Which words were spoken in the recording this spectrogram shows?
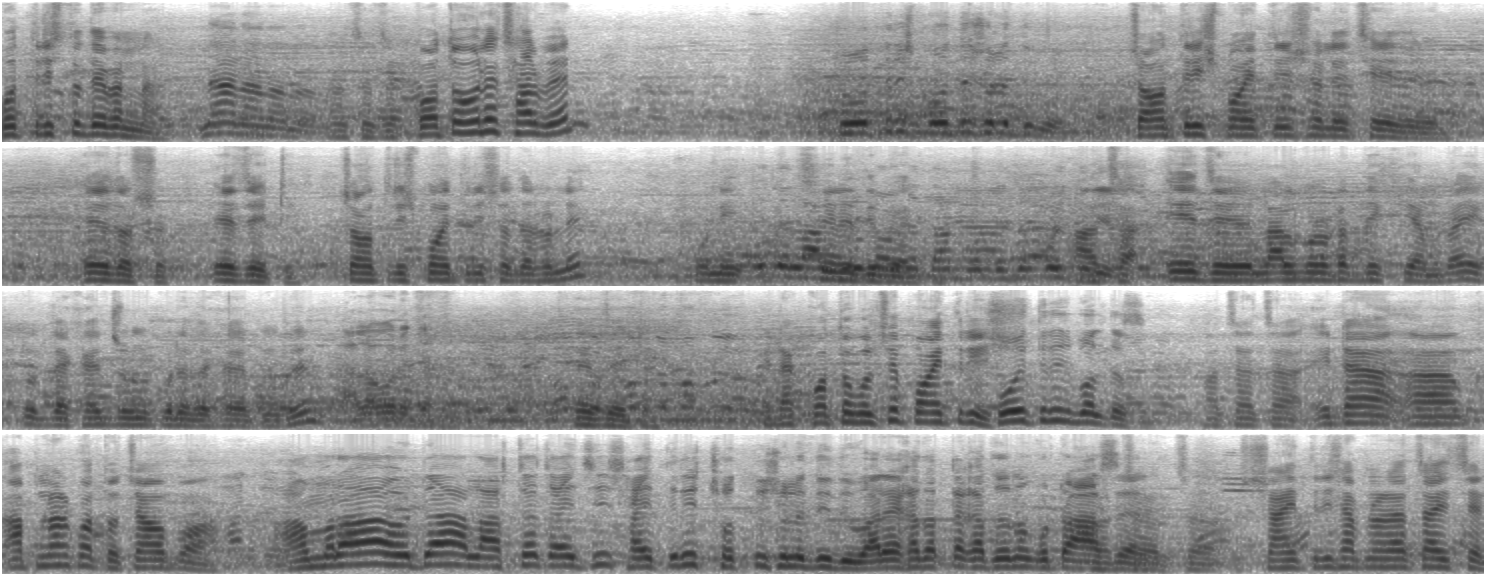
বত্রিশ তো দেবেন না? না না না না। আচ্ছা আচ্ছা। কত হলে ছাড়বেন? চৌত্রিশ পঁয়ত্রিশ হলে দিব। চৌত্রিশ পঁয়ত্রিশ হলে ছেড়ে দেবেন। এই দর্শক এই যে এটি। চৌত্রিশ পঁয়ত্রিশ হাজার হলে উনি ছেড়ে দেবেন। আচ্ছা এই যে লাল গরুটা দেখি আমরা একটু দেখায় জুম করে দেখাই আপনাদের। ভালো করে দেখেন। এই যে এটা। এটা কত বলছে? পঁয়ত্রিশ? পঁয়ত্রিশ বলতেছে। আচ্ছা আচ্ছা এটা আপনার কত? চাওয়া পাওয়া? আমরা ওটা লাস্টে চাইছি সাঁত্রিশ ছত্রিশ হলে দিয়ে দিব আর এক হাজার টাকার জন্য গোটা আছে। আচ্ছা আচ্ছা সাঁত্রিশ আপনারা চাইছেন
